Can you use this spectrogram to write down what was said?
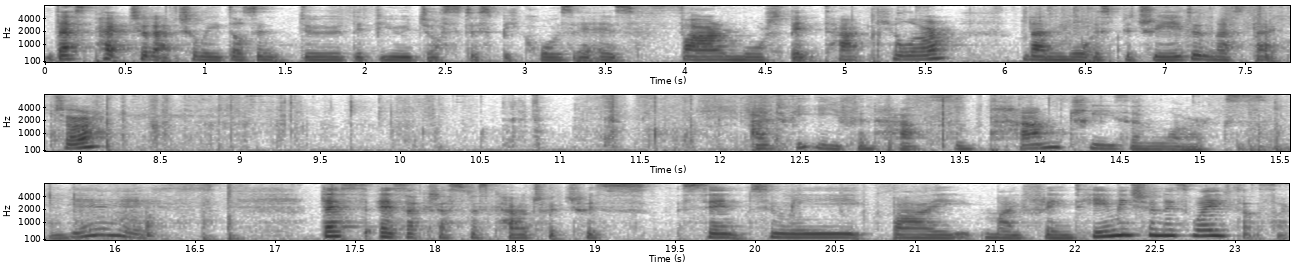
this picture actually doesn't do the view justice because it is far more spectacular than what is portrayed in this picture. And we even have some palm trees in Largs. Yes. This is a Christmas card which was sent to me by my friend Hamish and his wife. That's a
